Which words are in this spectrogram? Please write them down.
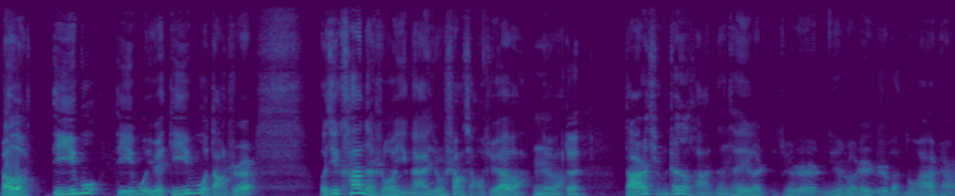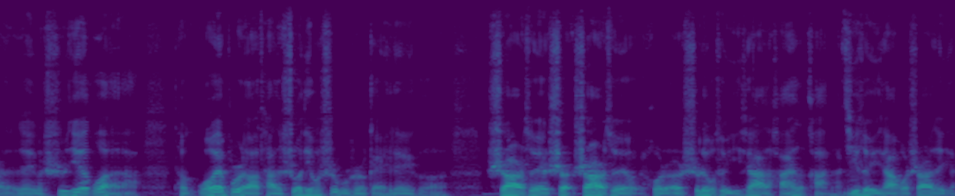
然后第一部第一部，因为第一部当时我记看的时候应该就是上小学吧，对吧？嗯对，当时挺震撼的。它这个其实您说这日本动画片的这个世界观啊，它我也不知道他的设定是不是给这个十二岁、十十二岁或者十六岁以下的孩子看的，七岁以下或十二岁以下。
